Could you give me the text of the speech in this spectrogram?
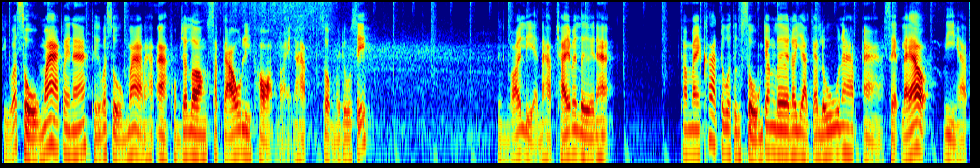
ถือว่าสูงมากเลยนะ ถือว่าสูงมากนะครับ อะผมจะลองสเกลรีพอร์ตหน่อยนะครับ ส่งไปดูซิ 100 เหรียญนะครับ ใช้ไปเลยนะฮะทำไมค่าตัวถึงสูงจังเลย เราอยากจะรู้นะครับ อ่า เสร็จแล้ว นี่ครับ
